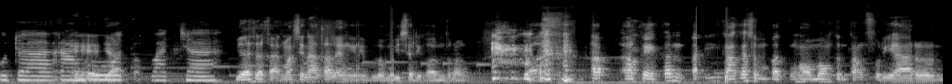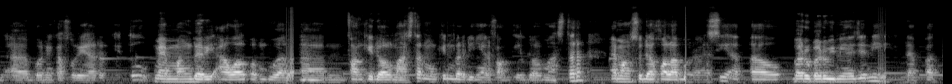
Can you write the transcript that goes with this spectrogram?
udah rambut, wajah. Biasa kan masih nakal yang ini belum bisa dikontrol. Oke okay, kan tadi kakak sempat ngomong tentang Furi Harun, uh, boneka Furi Harun itu memang dari awal pembuatan Funky Doll Master mungkin berdirinya Funky Doll Master emang sudah kolaborasi atau baru-baru ini aja nih dapat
